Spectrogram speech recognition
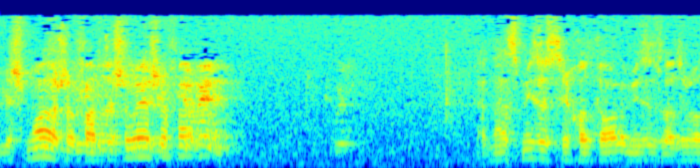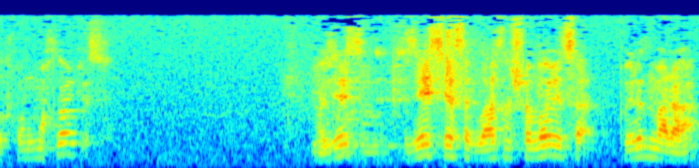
Лишмо шафар, душевой шафар. Одна с мизус трихот кого мизус ложит хон махлокис. Но здесь, здесь все согласны, что ловится, говорит Мара,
